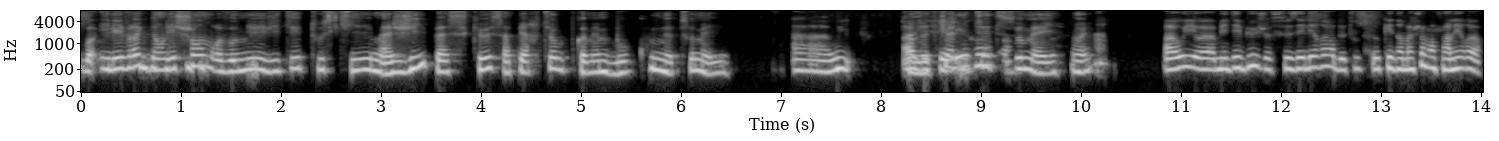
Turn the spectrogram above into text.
Bon, il est vrai que dans les chambres, vaut mieux éviter tout ce qui est magie parce que ça perturbe quand même beaucoup notre sommeil. Ah oui. Ah, notre qualité de sommeil. Ouais. Ah oui, à mes débuts, je faisais l'erreur de tout stocker dans ma chambre. Enfin, l'erreur.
